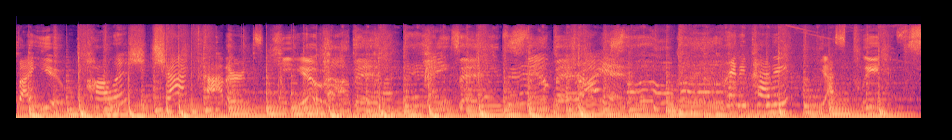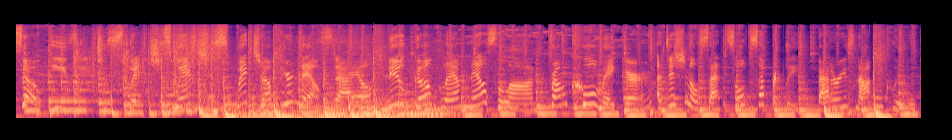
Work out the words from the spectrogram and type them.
by you. Polish, check, patterns, cute. Pop it, paint it, stamp it, dry it. Pretty petty? Yes, please. So easy to switch, switch, switch up your nail style. New Go Glam Nail Salon from Coolmaker. Additional sets sold separately. Batteries not included.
